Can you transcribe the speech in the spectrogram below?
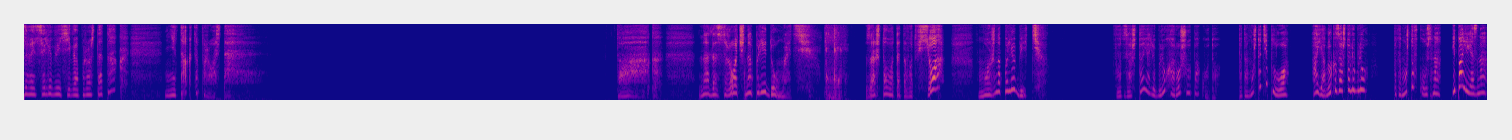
Оказывается, любить себя просто так не так-то просто. Так, надо срочно придумать, за что вот это вот все можно полюбить. Вот за что я люблю хорошую погоду? Потому что тепло. А яблоко за что люблю? Потому что вкусно и полезно.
